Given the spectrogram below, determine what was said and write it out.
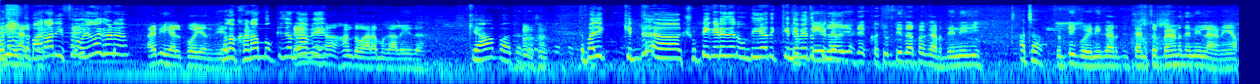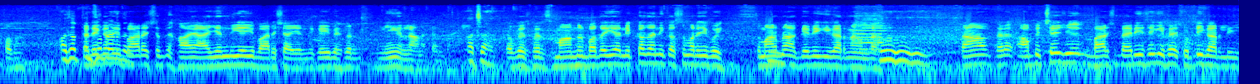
ਮਤਲਬ ਦੁਬਾਰਾ ਰੀਫਰ ਹੋ ਜਾਂਦਾ ਖਾਣਾ? ਇਹ ਵੀ ਹੈਲਪ ਹੋ ਜਾਂਦੀ ਹੈ। ਮਤਲਬ ਖਾਣਾ ਮੁੱਕ ਜਾਂਦਾ ਵੀ ਹਾਂ ਦੁਬਾਰਾ ਮੰਗਾ ਲਈਦਾ। ਕੀ ਬਾਤ ਹੈ। ਤੇ ਭਾਜੀ ਕਿੱਦ ਛੁੱਟੀ ਕਿਹੜੇ ਦਿਨ ਹੁੰਦੀ ਹੈ ਤੇ ਕਿੰਨੇ ਵਜੇ ਤੋਂ ਕਿੰਨੇ ਵਜੇ ਦੇਖੋ ਛੁੱਟੀ ਤਾਂ ਆਪਾਂ ਕਰਦੇ ਨਹੀਂ ਜੀ। ਅੱਛਾ। ਛੁੱਟੀ ਕੋਈ ਨਹੀਂ ਕਰਦੇ 365 ਦਿਨ ਹੀ ਲਾਣੇ ਆਪਾਂ ਤਾਂ। ਅੱਛਾ ਕਦੇ 365 ਕਦੇ ਬਾਰਿਸ਼ ਹਾਂ ਆ ਜਾਂਦੀ ਹੈ ਜੀ ਬਾਰਿਸ਼ ਆ ਜਾਂਦੀ ਕਈ ਵਾਰ ਫਿਰ ਨਹੀਂ ਲਾਣਾ ਪੈਂਦਾ। ਅੱਛਾ। ਕਿਉਂਕਿ ਫਿਰ ਸਮਾਨ ਤੁਹਾਨੂੰ ਪਤਾ ਹੀ ਆ ਨਿਕਲਦਾ ਨਹੀਂ ਕਸਟਮਰ ਜੀ ਕੋਈ। ਸਮਾਨ ਬਣਾ ਕੇ ਵੀ ਕੀ ਕਰਨਾ ਹੁੰਦਾ। ਹੂੰ ਹੂੰ ਹੂੰ। ਤਾਂ ਫਿਰ ਆ ਪਿੱਛੇ ਜੇ ਬਾਰਿਸ਼ ਪੈ ਰਹੀ ਸੀਗੀ ਫਿਰ ਛੁੱਟੀ ਕਰ ਲਈ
